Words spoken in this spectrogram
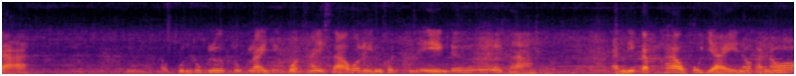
จ๋าขอบคุณทุกเลิฟทุกไลค์ที่กดให้สาววรินคนกินเองเด้อค่ะ อันนี้กับข้าวผู้ใหญ่เนาะค่ะเนาะ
